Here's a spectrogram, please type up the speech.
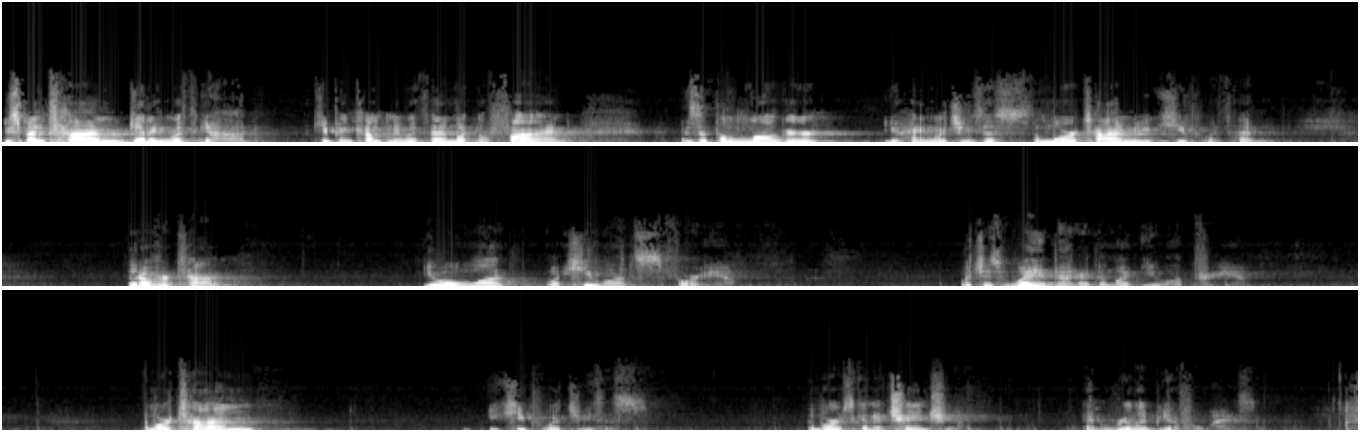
You spend time getting with God, keeping company with Him. What you'll find is that the longer you hang with Jesus, the more time you keep with Him, that over time, you will want what He wants for you, which is way better than what you want for you. The more time you keep with Jesus, the more it's going to change you in really beautiful ways.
